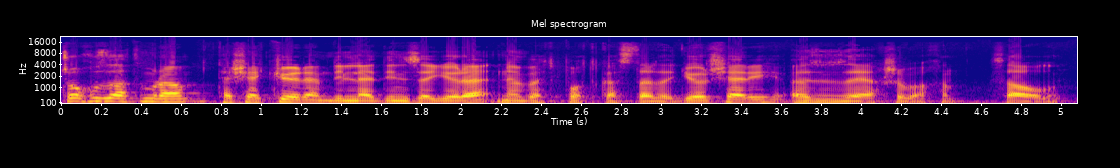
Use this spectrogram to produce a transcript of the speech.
Çox uzatmıram. Təşəkkür edirəm dinlədiyinizə görə. Növbəti podkastlarda görüşərik. Özünüzə yaxşı baxın. Sağ olun.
